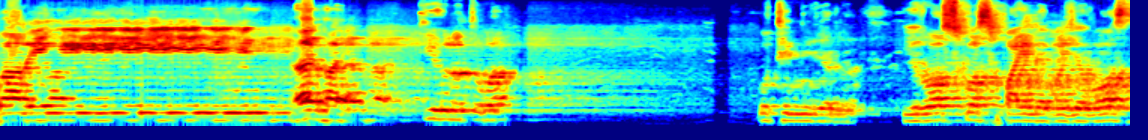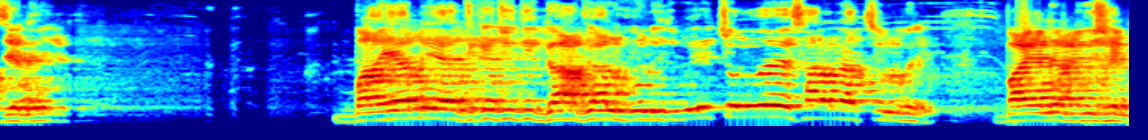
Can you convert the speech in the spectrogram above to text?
পারে। ভাই, কি হলো তোমার? কঠিন নিজের এই রস কস পাই যে রস জেনে বায়ানে আজকে যদি গাজাল বলে দেবে, এ চলবে, সারা রাত চলবে। বায়ানের বুঝেন।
